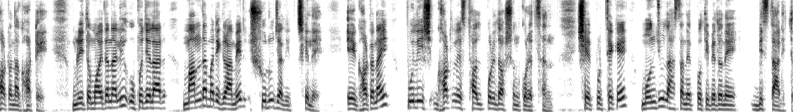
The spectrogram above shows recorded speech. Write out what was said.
ঘটনা ঘটে। মৃত ময়দান আলী উপজেলার মামদামারি গ্রামের সুরুজ আলীর ছেলে। এ ঘটনায় পুলিশ ঘটনাস্থল পরিদর্শন করেছেন। শেরপুর থেকে মঞ্জুল হাসানের প্রতিবেদনে বিস্তারিত।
